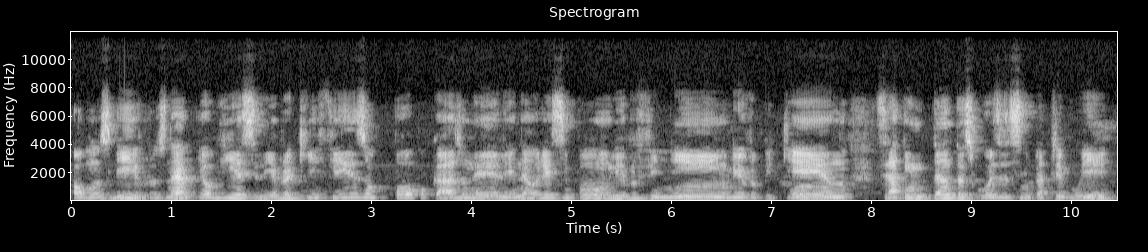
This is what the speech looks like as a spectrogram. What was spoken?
alguns livros, né, eu vi esse livro aqui fiz um pouco caso nele. Né? Olhei assim, pô, um livro fininho, um livro pequeno, será que tem tantas coisas assim para atribuir?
